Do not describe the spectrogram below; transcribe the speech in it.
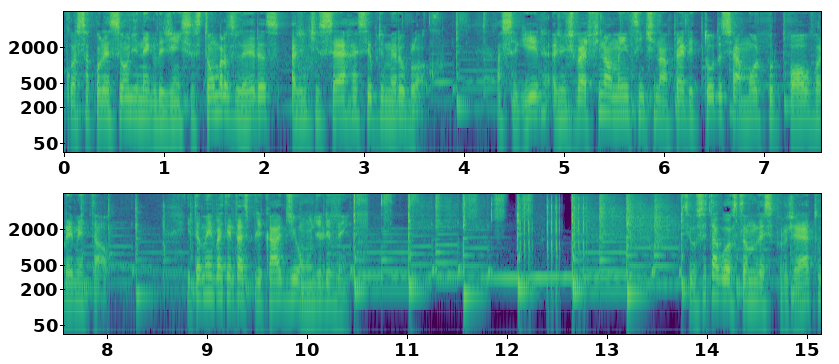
com essa coleção de negligências tão brasileiras, a gente encerra esse primeiro bloco. A seguir, a gente vai finalmente sentir na pele todo esse amor por pólvora e metal. E também vai tentar explicar de onde ele vem. Se você está gostando desse projeto,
